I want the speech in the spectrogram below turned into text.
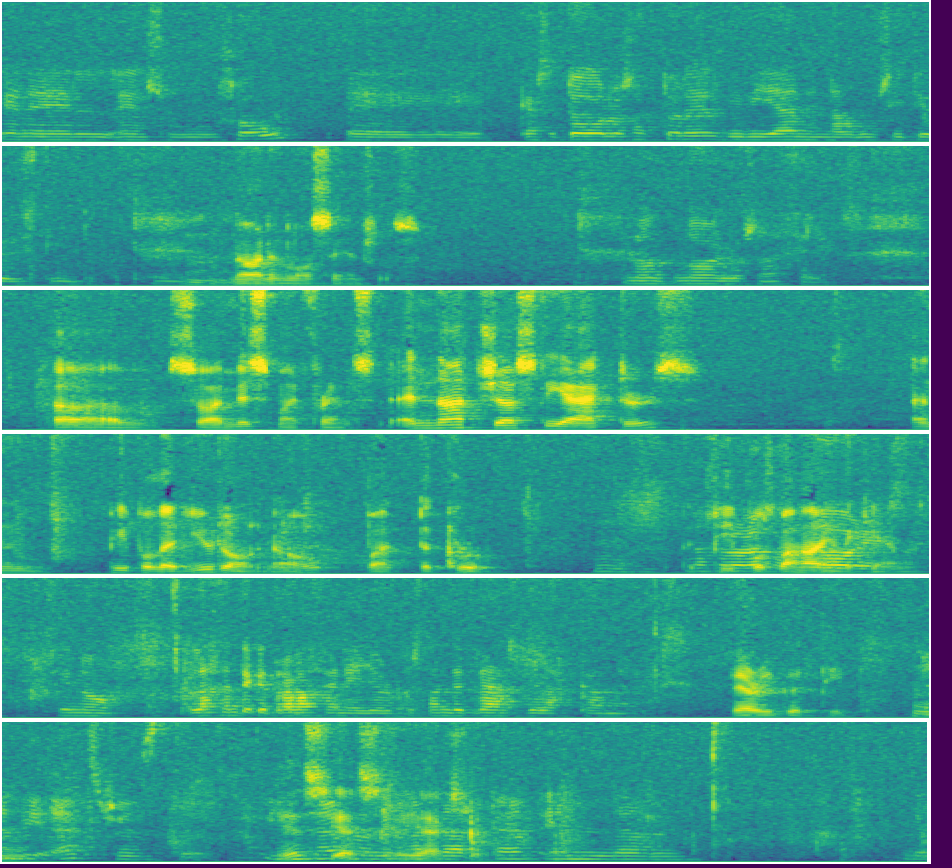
en, el, en su show, eh, casi todos los actores vivían en algún sitio distinto. Not in Los Angeles. No, no en Los Ángeles. Um, so I miss my friends, and not just the actors and people that you don't know, but the crew, the No people los behind the camera. sino la gente que trabaja en ello, los que están detrás de las cámaras. Very good people. And the extras. Yes, yes, the extras. That, that in um, the,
